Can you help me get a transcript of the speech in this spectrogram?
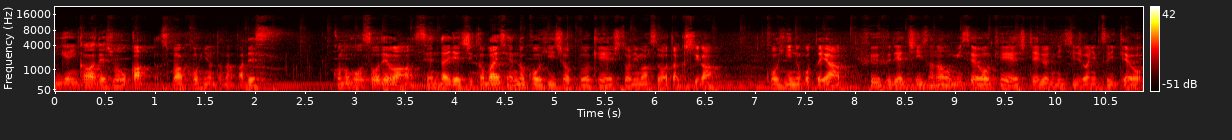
機嫌いかがでしょうか？スパークコーヒーの田中です。この放送では仙台で自家焙煎のコーヒーショップを経営しております私がコーヒーのことや夫婦で小さなお店を経営している日常についてを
